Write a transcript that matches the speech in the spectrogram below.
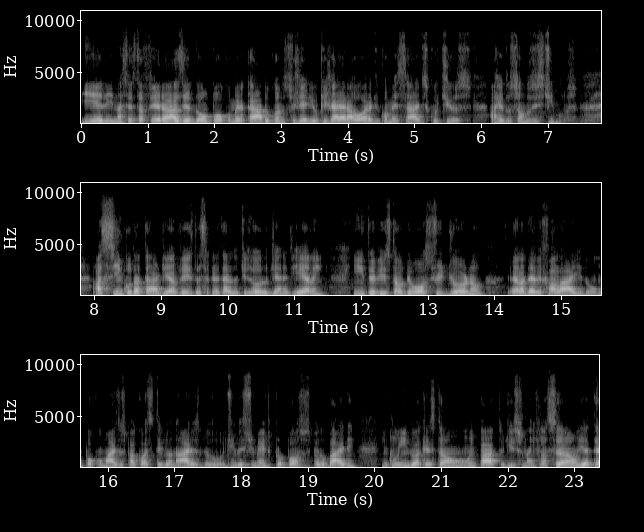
e ele, na sexta-feira, azedou um pouco o mercado quando sugeriu que já era hora de começar a discutir os, a redução dos estímulos. Às 5 da tarde é a vez da secretária do Tesouro Janet Yellen em entrevista ao The Wall Street Journal, ela deve falar aí do, um pouco mais dos pacotes trilionários do, de investimento propostos pelo Biden, incluindo a questão, o impacto disso na inflação e até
